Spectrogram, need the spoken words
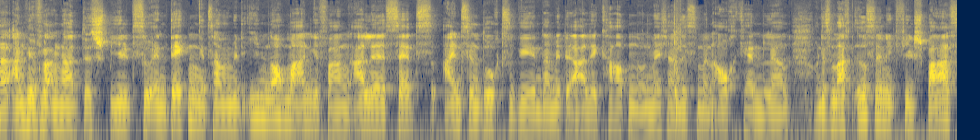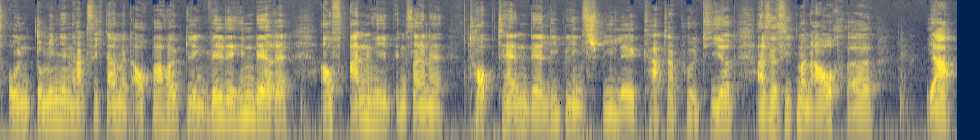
angefangen hat, das Spiel zu entdecken. Jetzt haben wir mit ihm nochmal angefangen, alle Sets einzeln durchzugehen, damit er alle Karten und Mechanismen auch kennenlernt. Und es macht irrsinnig viel Spaß und Dominion hat sich damit auch bei Häuptling Wilde Himbeere auf Anhieb in seine Top 10 der Lieblingsspiele katapultiert. Also sieht man auch, äh, ja,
